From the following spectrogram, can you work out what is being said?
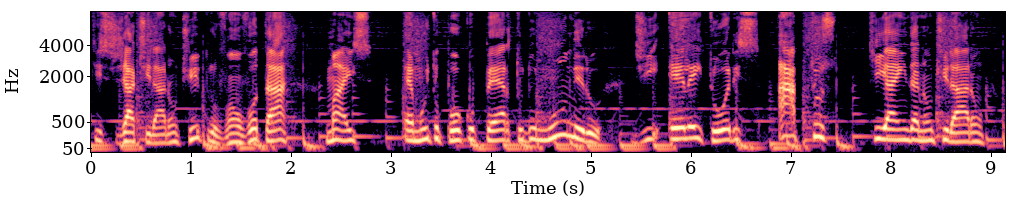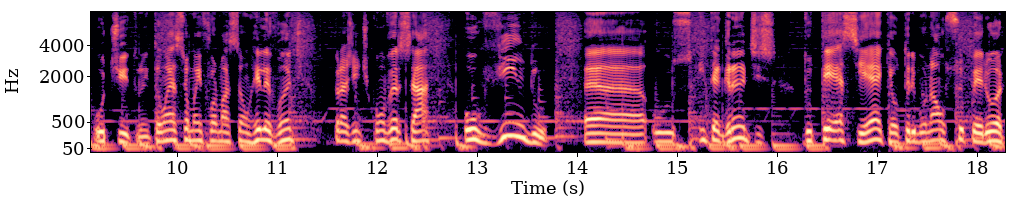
que já tiraram o título, vão votar, mas é muito pouco perto do número de eleitores aptos que ainda não tiraram o título. Então, essa é uma informação relevante para a gente conversar, ouvindo é, os integrantes do TSE, que é o Tribunal Superior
